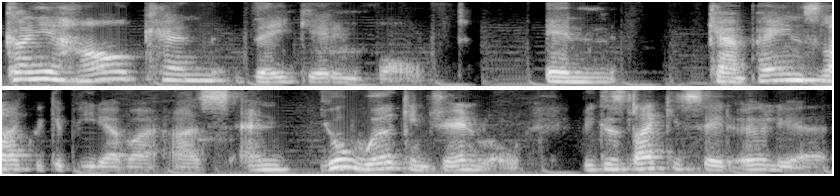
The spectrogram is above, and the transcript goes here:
Khanyi, how can they get involved in campaigns like Wikipedia by Us and your work in general? Because, like you said earlier,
